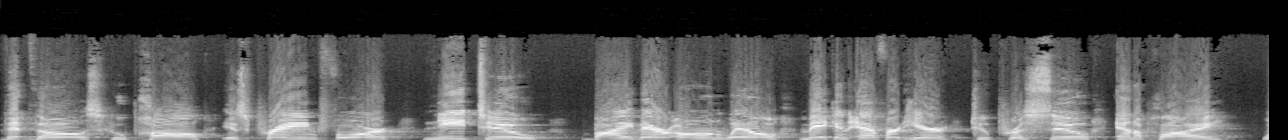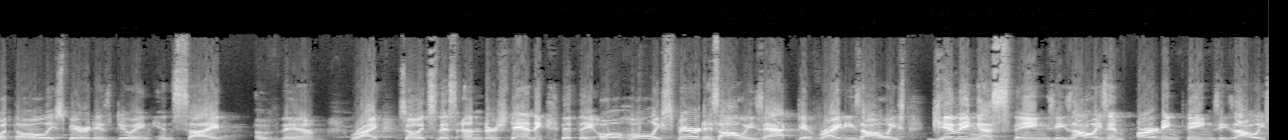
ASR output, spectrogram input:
that those who Paul is praying for need to, by their own will, make an effort here to pursue and apply what the Holy Spirit is doing inside of them, right? So it's this understanding that the Holy Spirit is always active, right? He's always giving us things. He's always imparting things. He's always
